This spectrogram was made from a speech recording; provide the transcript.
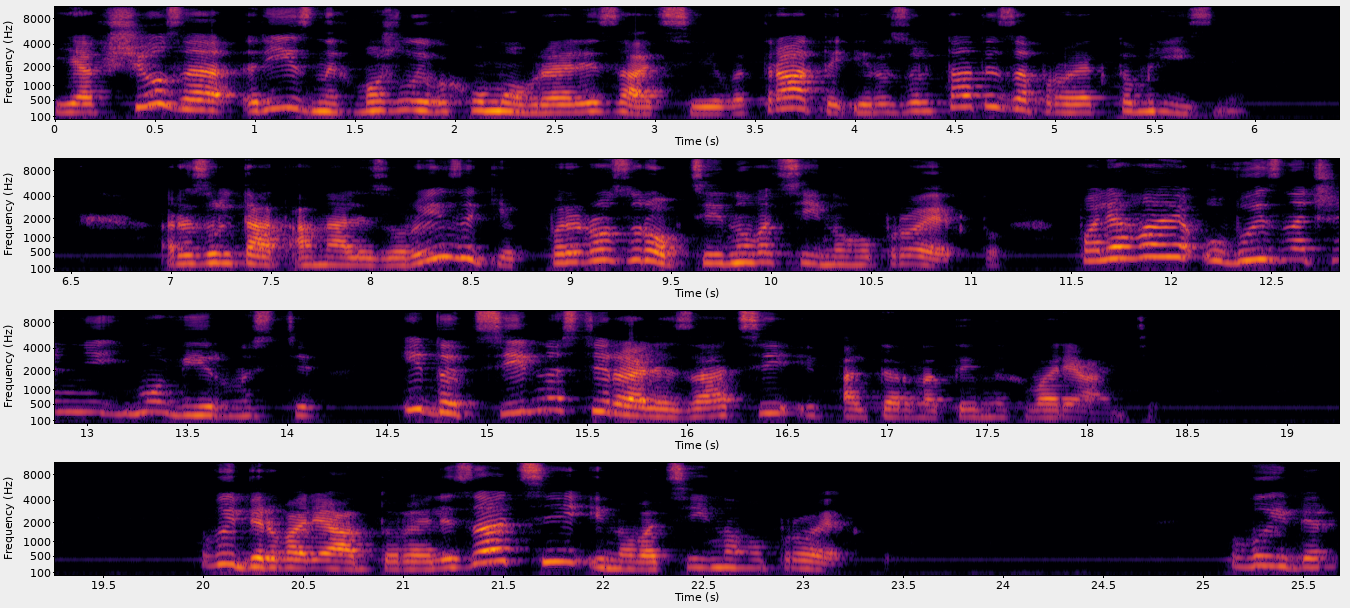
Якщо за різних можливих умов реалізації витрати і результати за проєктом різні. Результат аналізу ризиків при розробці інноваційного проєкту полягає у визначенні ймовірності і доцільності реалізації альтернативних варіантів. Вибір варіанту реалізації інноваційного проєкту. Вибір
